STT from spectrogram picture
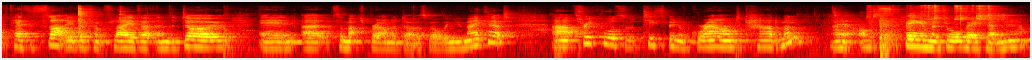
It has a slightly different flavour in the dough, and uh, it's a much browner dough as well when you make it. Uh, three quarters of a teaspoon of ground cardamom. Yeah, I'm just banging the drawer back in. now.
